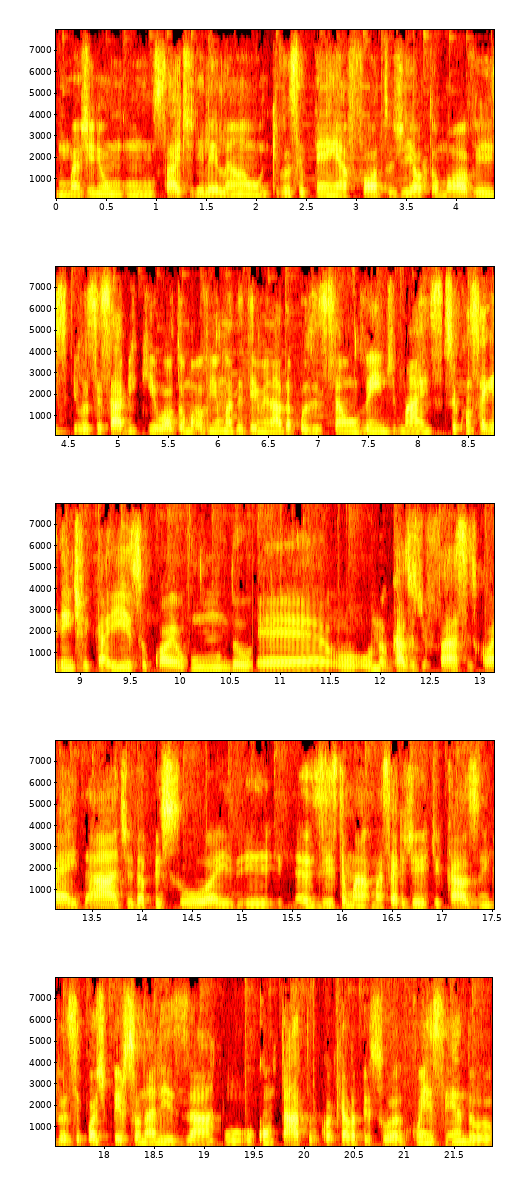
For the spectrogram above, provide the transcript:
imagine um, um, site de leilão em que você tenha fotos de automóveis e você sabe que o automóvel em uma determinada posição vende mais. Você consegue identificar isso? Qual é o fundo? É, ou, ou, no caso de faces, qual é a idade da pessoa? E, e existe uma, uma série de, de, casos em que você pode personalizar o, o contato com aquela pessoa, conhecendo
